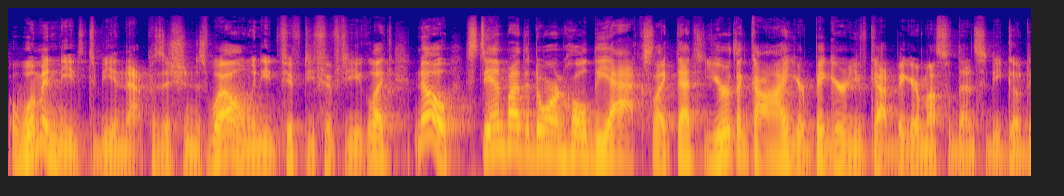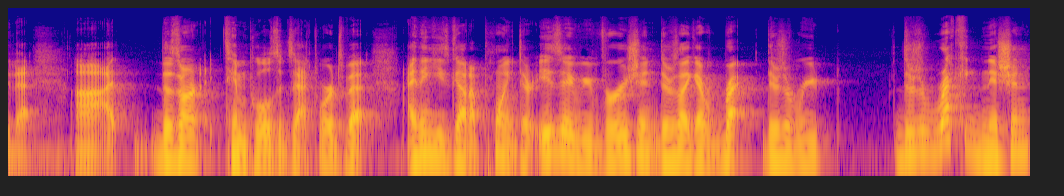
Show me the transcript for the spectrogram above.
a woman needs to be in that position as well, and we need 50-50. Like, no, stand by the door and hold the axe. Like that's you're the guy, you're bigger, you've got bigger muscle density. Go do that. Uh, those aren't Tim Pool's exact words, but I think he's got a point. There is a reversion. There's like a re- there's a re- there's a recognition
